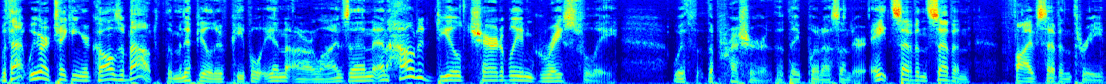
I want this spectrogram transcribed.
With that, we are taking your calls about the manipulative people in our lives and, and how to deal charitably and gracefully with the pressure that they put us under. 877 573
